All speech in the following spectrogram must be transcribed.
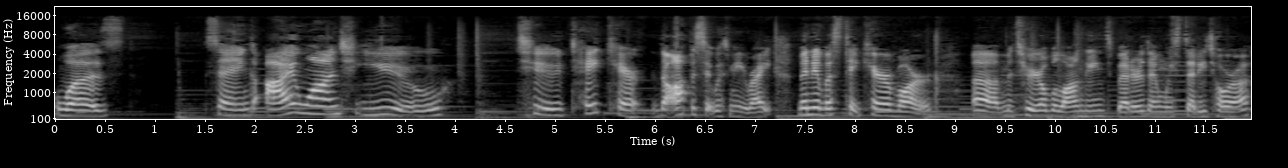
was saying, I want you to take care, the opposite with me, right? Many of us take care of our uh, material belongings better than we study Torah.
